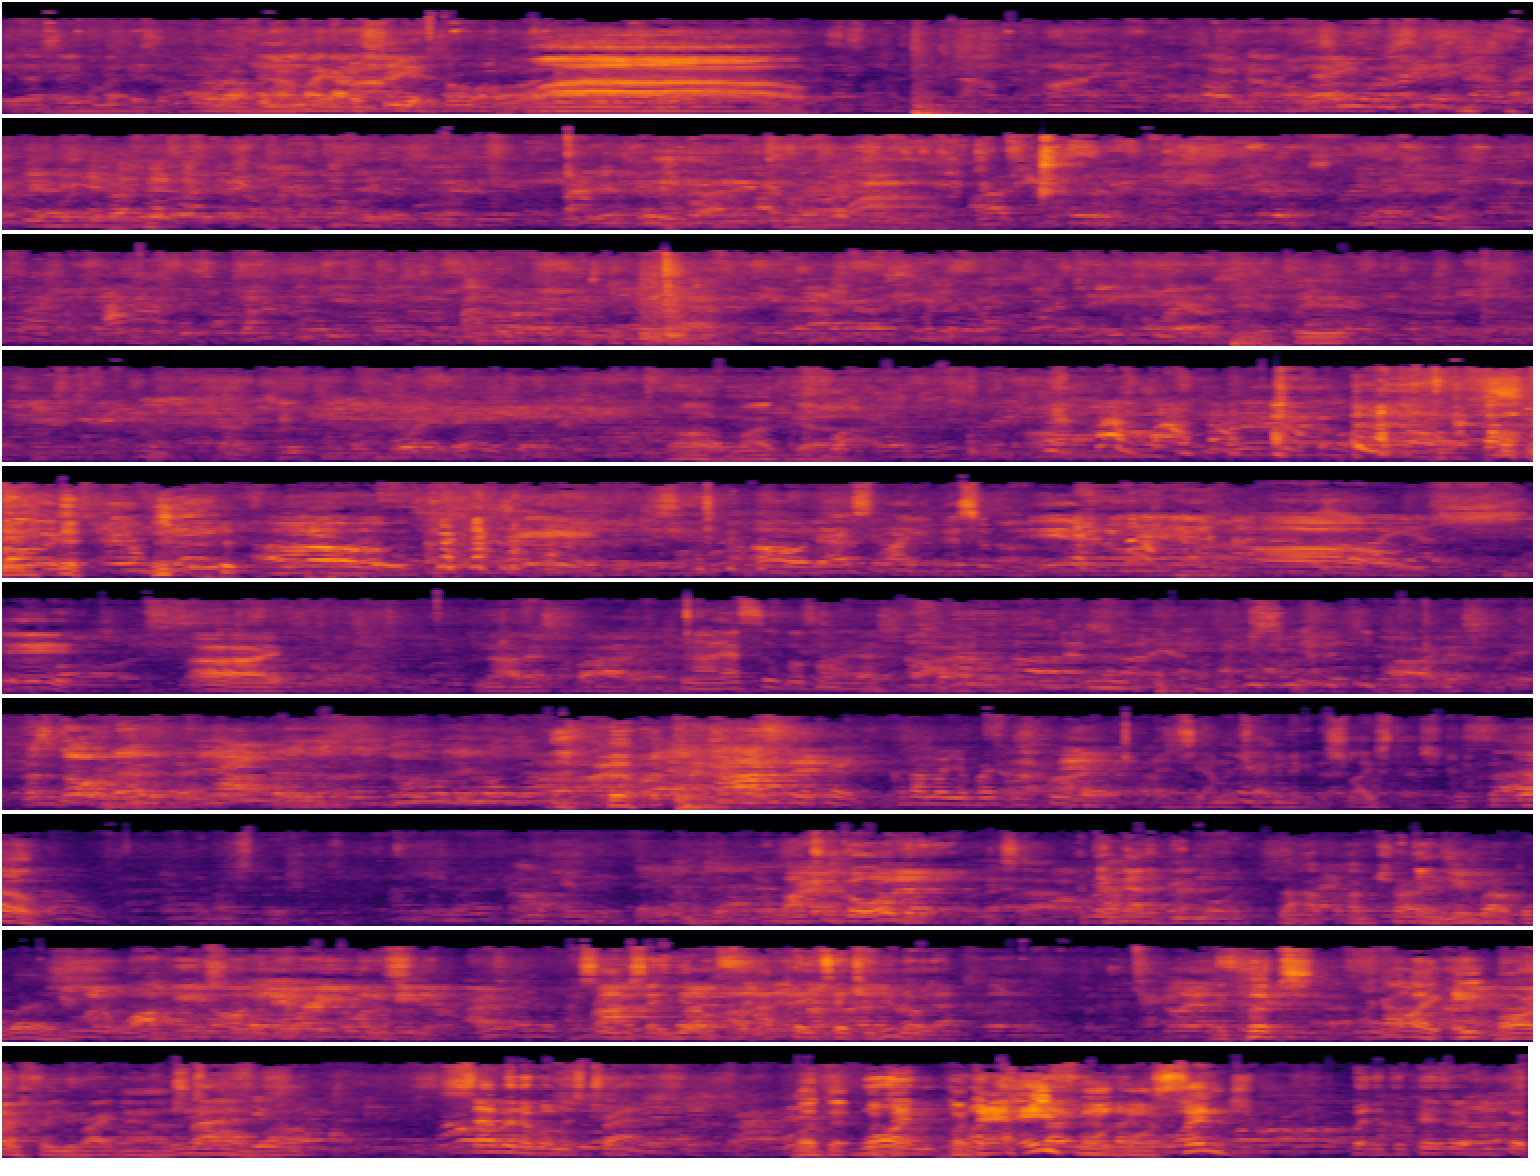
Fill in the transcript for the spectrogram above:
I might gotta see this. Hold on. Wow. Oh no. Oh my God. Oh shit. Oh, that's why you disappeared on it. Oh shit. All right. Nah, that's fire. No, that's super fire. Oh, that's fire. All right, that's lit. Let's go, man. Because I know your birthday's too. See, I'm gonna try to make it to slice that shit. Yo, Why don't you go over it? I think that'd be more. I'm trying to move out the way. You want to walk in on camera or you want to be there? I see you say, yo, I, I pay attention. You know that. Eclipse, I got like eight bars for you right now. Leave Trash. bro. Seven of them is trash. But, the, but, One, that, but one- that eighth one gonna send you. But it depends on if you put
